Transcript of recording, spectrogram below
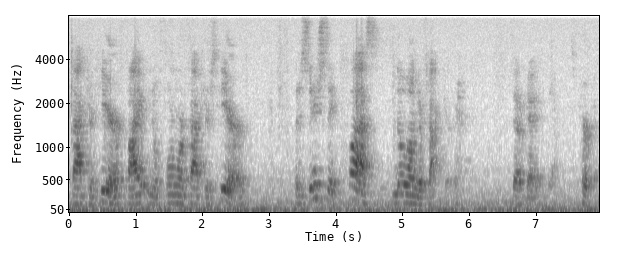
factor here, five, you know, four more factors here. But as soon as you say plus, no longer factor. Is that okay? Yeah. It's perfect.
